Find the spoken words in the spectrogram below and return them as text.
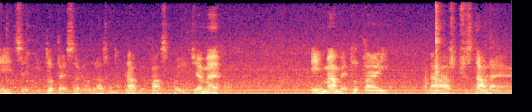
I. I tutaj sobie od razu na prawy pas pojedziemy. I mamy tutaj nasz przystanek.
